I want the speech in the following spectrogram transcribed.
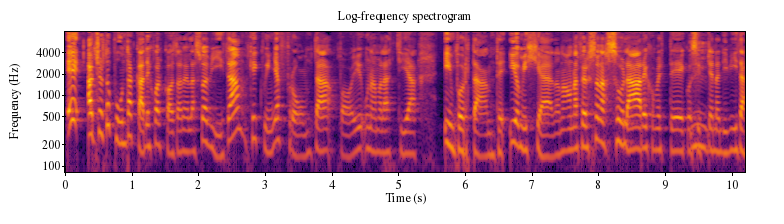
E a un certo punto accade qualcosa nella sua vita che quindi affronta poi una malattia importante. Io mi chiedo, no? una persona solare come te, così piena di vita,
